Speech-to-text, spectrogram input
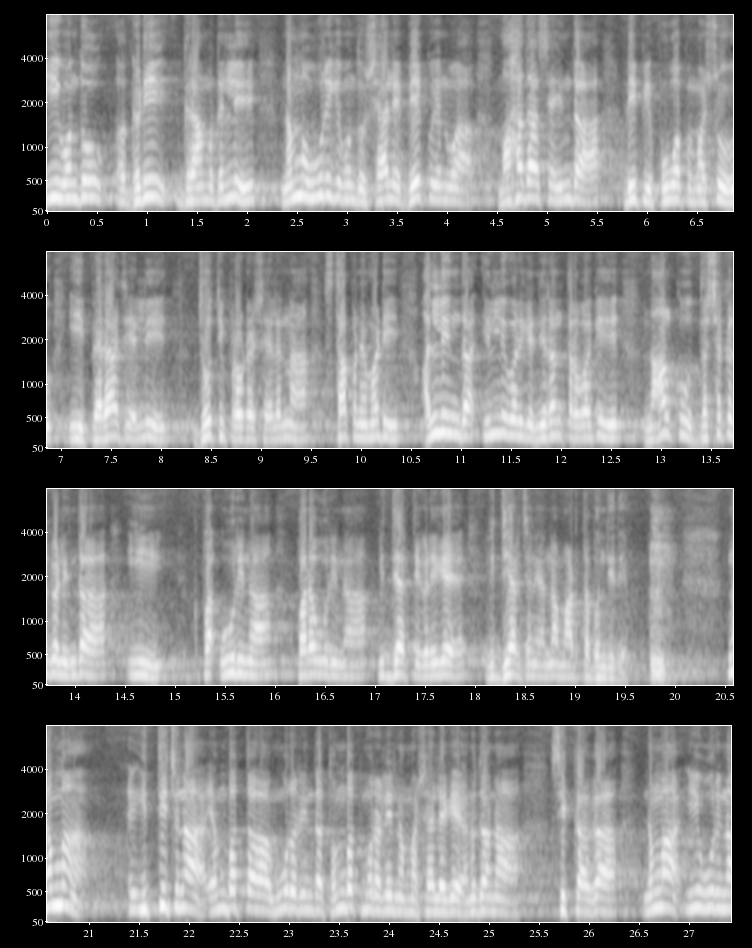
ಈ ಒಂದು ಗಡಿ ಗ್ರಾಮದಲ್ಲಿ ನಮ್ಮ ಊರಿಗೆ ಒಂದು ಶಾಲೆ ಬೇಕು ಎನ್ನುವ ಮಹದಾಸೆಯಿಂದ ಡಿ ಪಿ ಪೂವಪ್ಪ ಈ ಪೆರಾಜೆಯಲ್ಲಿ ಜ್ಯೋತಿ ಪ್ರೌಢಶಾಲೆಯನ್ನು ಸ್ಥಾಪನೆ ಮಾಡಿ, ಅಲ್ಲಿಂದ ಇಲ್ಲಿವರೆಗೆ ನಿರಂತರವಾಗಿ ನಾಲ್ಕು ದಶಕಗಳಿಂದ ಈ ಪ ಊರಿನ ಪರ ಊರಿನ ವಿದ್ಯಾರ್ಥಿಗಳಿಗೆ ವಿದ್ಯಾರ್ಜನೆಯನ್ನು ಮಾಡ್ತಾ ಬಂದಿದೆ. ನಮ್ಮ ಇತ್ತೀಚಿನ ಎಂಬತ್ತ ಮೂರರಿಂದ ತೊಂಬತ್ತ್ಮೂರರಲ್ಲಿ ನಮ್ಮ ಶಾಲೆಗೆ ಅನುದಾನ ಸಿಕ್ಕಾಗ ನಮ್ಮ ಈ ಊರಿನ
